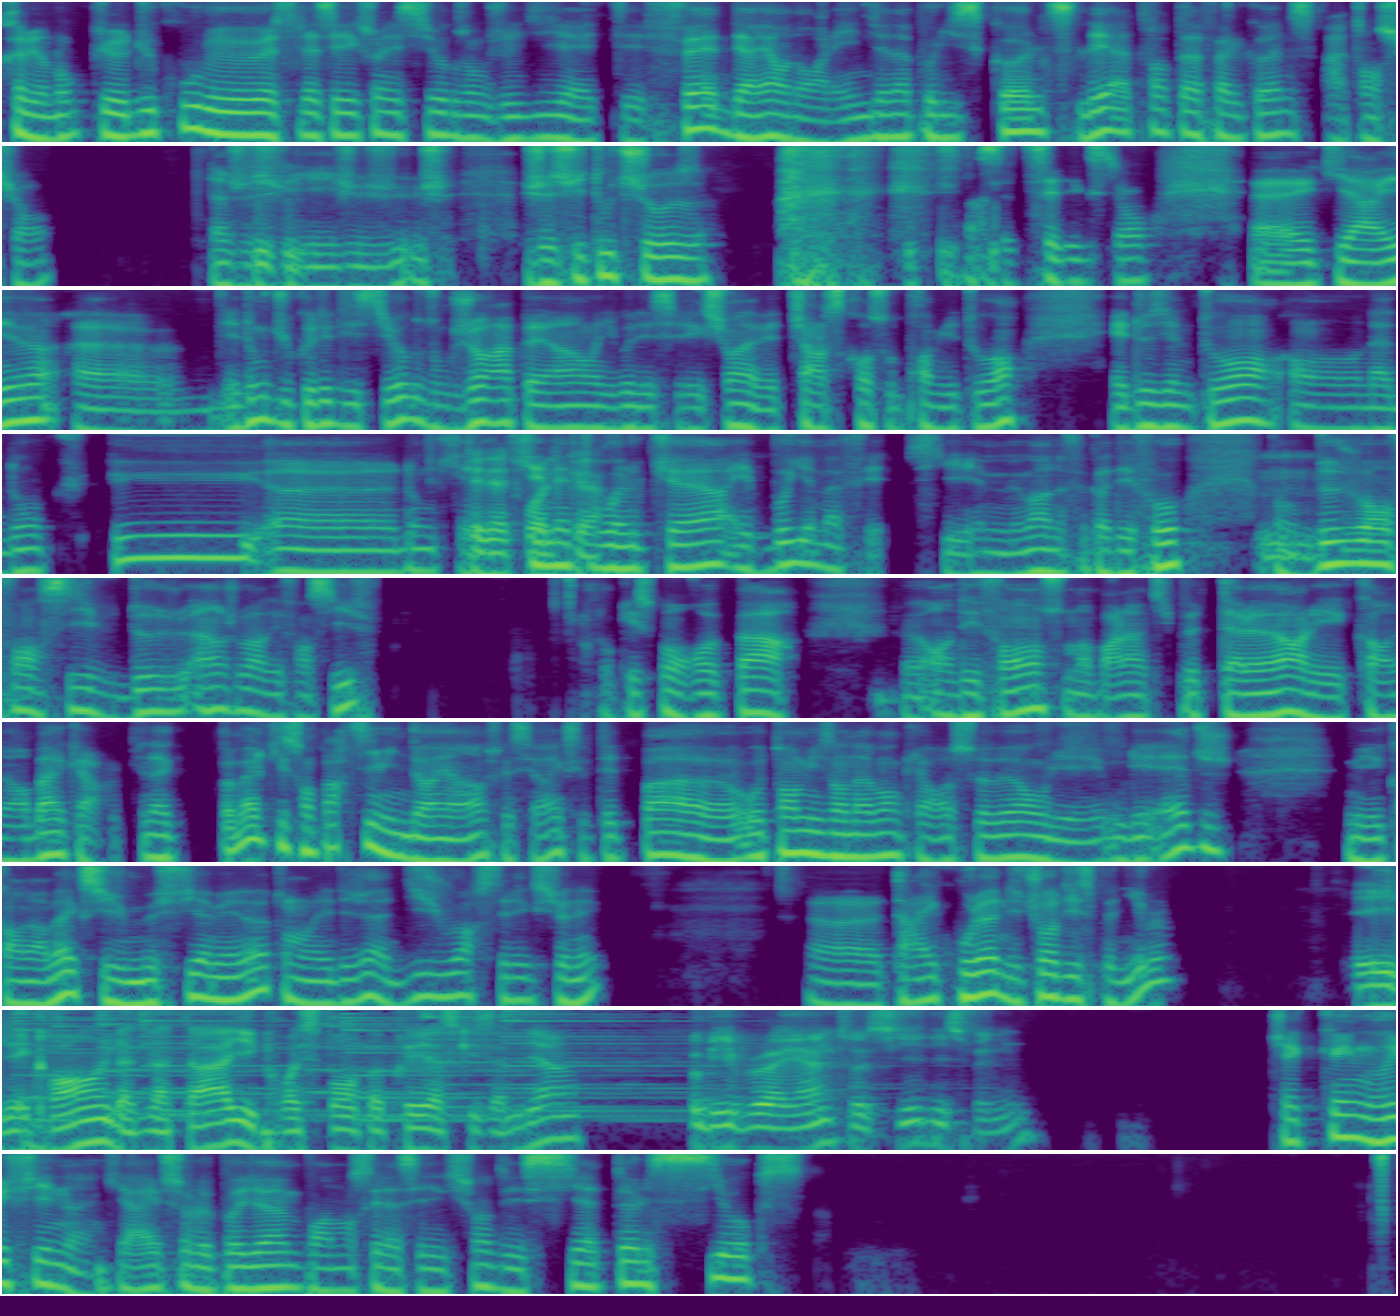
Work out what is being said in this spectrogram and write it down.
Très bien. Donc, euh, du coup, le, la sélection des Seahawks, donc je l'ai dit, a été faite. Derrière, on aura les Indianapolis Colts, les Atlanta Falcons. Attention, là, je suis, je, je, suis toute chose cette sélection euh, qui arrive. Euh, et donc, du côté des Seahawks, donc je rappelle, hein, au niveau des sélections, on avait Charles Cross au premier tour. Et deuxième tour, on a donc eu donc, Kenneth, Walker. et Boye Maffé, si ma mémoire ne fait pas défaut. Donc, mhm. deux joueurs offensifs, deux, un joueur défensif. Donc, est-ce qu'on repart euh, en défense? On en parlait un petit peu tout à l'heure, les cornerbacks. Alors, il y en a pas mal qui sont partis, mine de rien, hein, parce que c'est vrai que c'est peut-être pas euh, autant mis en avant que les receveurs ou les, ou les edge. Mais les cornerbacks, si je me fie à mes notes, on en est déjà à 10 joueurs sélectionnés. Euh, Tarek Woolen est toujours disponible. Et il est grand, il a de la taille, il correspond à peu près à ce qu'ils aiment bien. Kobe Bryant aussi est disponible. Check King Griffin qui arrive sur le podium pour annoncer la sélection des Seattle Seahawks.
